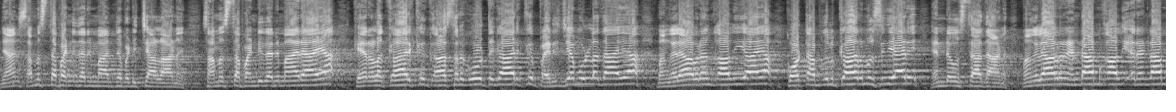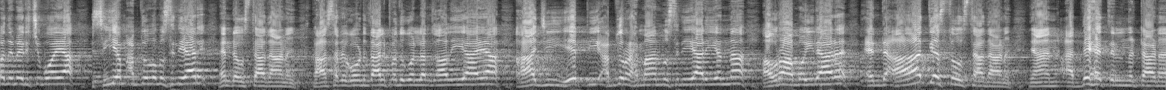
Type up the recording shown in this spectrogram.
ഞാൻ സമസ്ത പണ്ഡിതന്മാരെ പഠിച്ച ആളാണ്. സമസ്ത പണ്ഡിതന്മാരായ കേരളക്കാർക്ക് കാസർഗോട്ടുകാർക്ക് പരിചയമുള്ളതായ മംഗലാപുരം കാതിയായ കോട്ട അബ്ദുൽ ഖാർ മുസ്ലിയാർ എന്റെ ഉസ്താദാണ്. മംഗലാപുരം രണ്ടാം കാതി രണ്ടാമത് മരിച്ചുപോയ സി എം അബ്ദുൾ മുസ്ലിയാർ എന്റെ ഉസ്താദാണ്. കാസർഗോഡ് നാൽപ്പത് കൊല്ലം കാലിയായ ഹാജി എ പി അബ്ദുറഹ്മാൻ മുസ്ലിയാർ എന്ന ഔറ മൊയ്ലാർ എന്റെ ആദ്യസ്ഥ ഉസ്താദാണ്. ഞാൻ അദ്ദേഹത്തിൽ നിന്നിട്ടാണ്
